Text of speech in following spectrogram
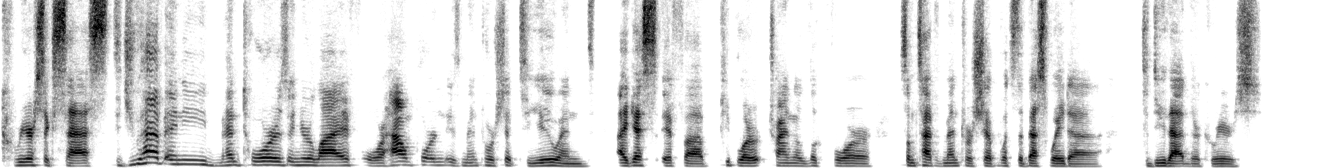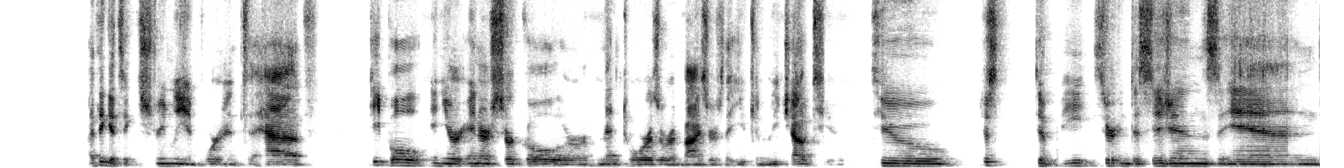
career success. Did you have any mentors in your life, or how important is mentorship to you? And I guess if uh, people are trying to look for some type of mentorship, what's the best way to to do that in their careers? I think it's extremely important to have people in your inner circle or mentors or advisors that you can reach out to to just debate certain decisions and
